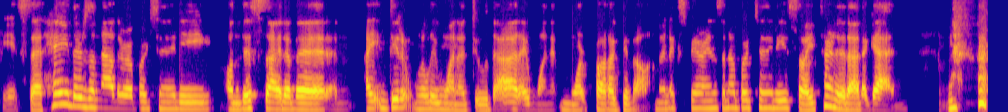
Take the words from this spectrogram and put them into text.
he said, Hey, there's another opportunity on this side of it. And I didn't really want to do that. I wanted more product development experience and opportunities. So I turned it down again.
